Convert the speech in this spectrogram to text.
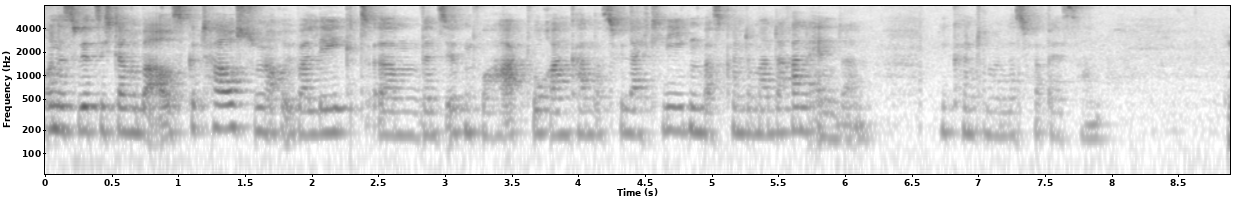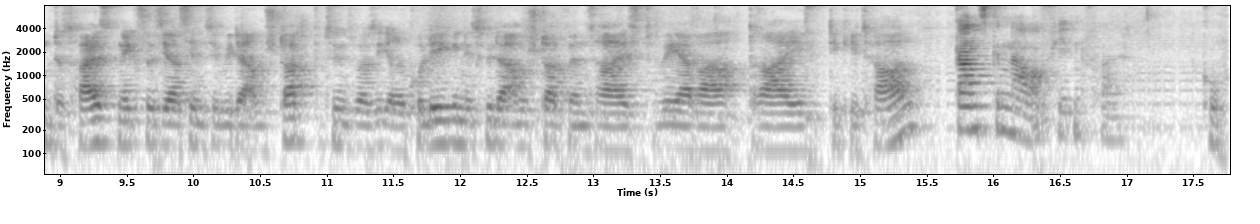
und es wird sich darüber ausgetauscht und auch überlegt, ähm, wenn es irgendwo hakt, woran kann das vielleicht liegen, was könnte man daran ändern, wie könnte man das verbessern. Und das heißt, nächstes Jahr sind Sie wieder am Start, beziehungsweise Ihre Kollegin ist wieder am Start, wenn es heißt Vera 3 Digital. Ganz genau, auf jeden Fall. Gut,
